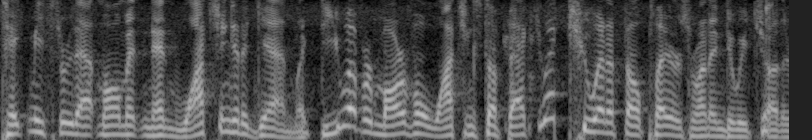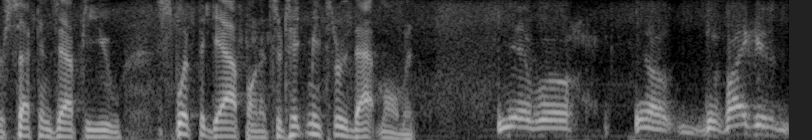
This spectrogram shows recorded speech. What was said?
take me through that moment and then watching it again. Like, do you ever marvel watching stuff back? You had two NFL players run into each other seconds after you split the gap on it. So take me through that moment. Yeah, well, you know, the Vikings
